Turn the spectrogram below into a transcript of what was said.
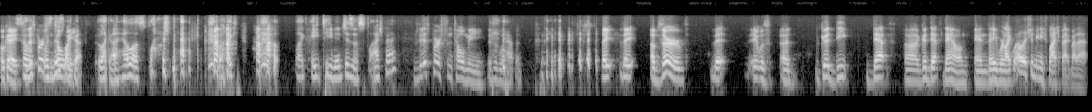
Okay, so, this person was this told like me. a like a hella splashback, like like 18 inches of splashback? this person told me this is what happened. they they observed that it was a good deep depth, uh, good depth down, and they were like, "Well, there shouldn't be any splashback by that."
